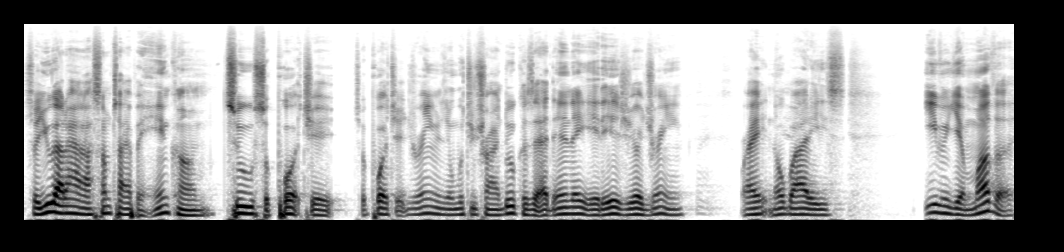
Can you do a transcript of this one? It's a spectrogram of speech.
So you gotta have some type of income to support your support your dreams and what you're trying to do. Because at the end of the day, it is your dream, right? Nobody's, even your mother.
